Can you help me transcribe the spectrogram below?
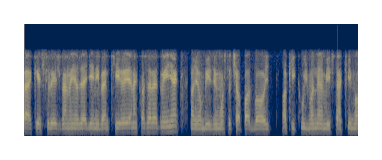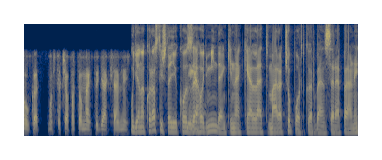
felkészülésben, hogy az egyéniben kijöjjenek az eredmények. Nagyon bízunk most a csapatba, hogy akik úgymond nem vívták ki magukat, most a csapaton meg tudják tenni. Ugyanakkor azt is tegyük hozzá, Igen. hogy mindenkinek kellett már a csoportkörben szerepelni,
